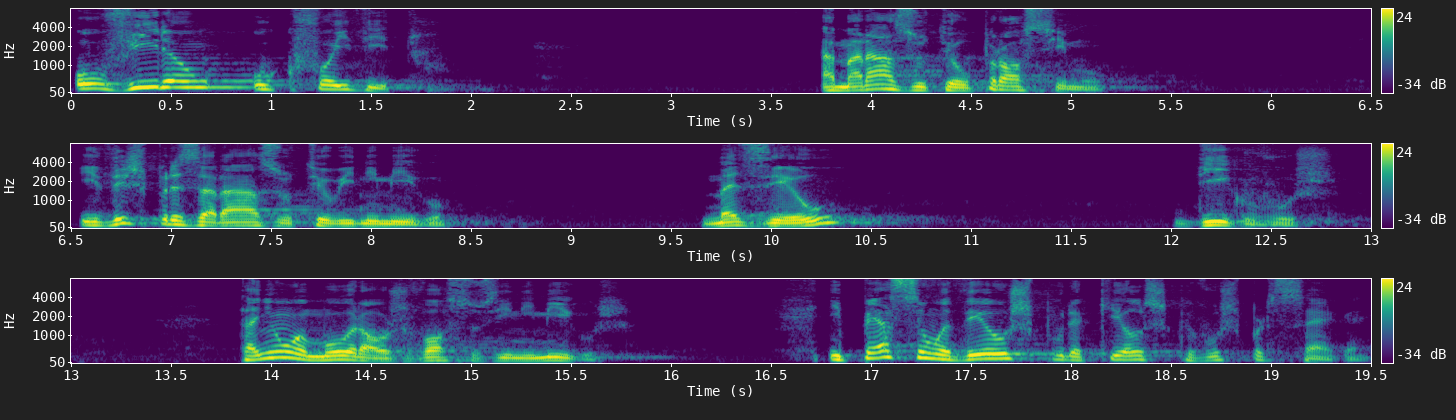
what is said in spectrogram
Ouviram o que foi dito Amarás o teu próximo e desprezarás o teu inimigo. Mas eu digo-vos: tenham amor aos vossos inimigos e peçam a Deus por aqueles que vos perseguem.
